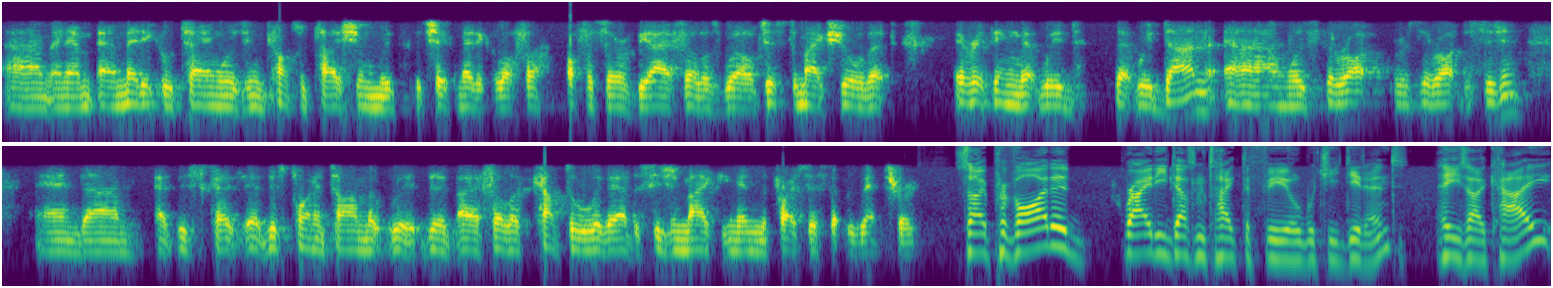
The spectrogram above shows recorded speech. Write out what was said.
Um, and our, our, medical team was in consultation with the chief medical officer of the AFL as well, just to make sure that everything that we'd that we'd done um, was the right was the right decision. And um, at this at this point in time, that the AFL are comfortable with our decision making and the process that we went through. So, provided Brady doesn't take the field, which he didn't, he's okay.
